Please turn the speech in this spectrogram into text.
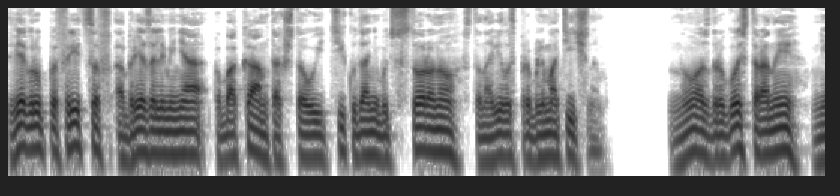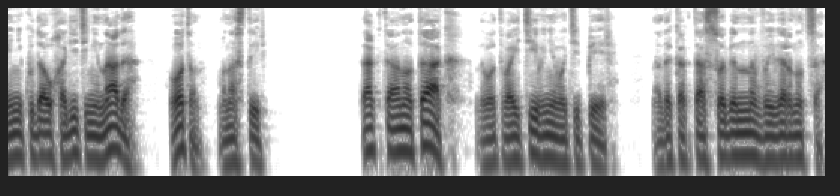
Две группы фрицев обрезали меня по бокам, так что уйти куда-нибудь в сторону становилось проблематичным. Ну, а с другой стороны, мне никуда уходить и не надо. Вот он, монастырь. Так-то оно так, да вот войти в него теперь. Надо как-то особенно вывернуться.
